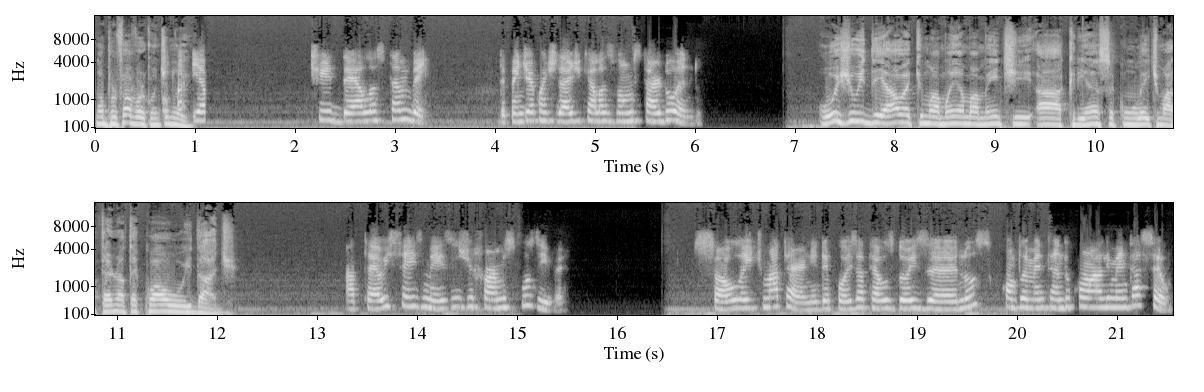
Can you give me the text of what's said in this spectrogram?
Não, por favor, continue. E a delas também. Depende da quantidade que elas vão estar doando. Hoje o ideal é que uma mãe amamente a criança com leite materno até qual idade? Até os seis meses de forma exclusiva só o leite materno e depois até os dois anos, complementando com a alimentação.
